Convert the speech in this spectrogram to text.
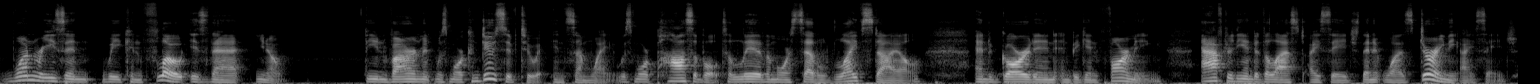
one reason we can float is that, you know, the environment was more conducive to it in some way. It was more possible to live a more settled lifestyle and garden and begin farming after the end of the last ice age than it was during the ice age.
